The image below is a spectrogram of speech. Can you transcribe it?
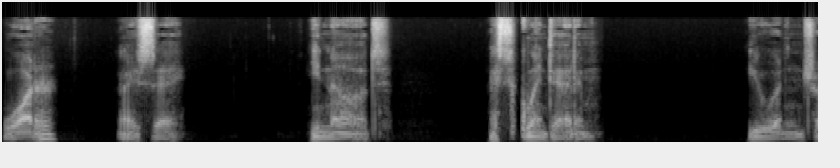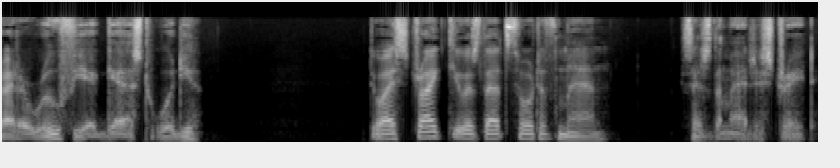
Water? I say. He nods. I squint at him. You wouldn't try to roofie a guest, would you? Do I strike you as that sort of man? says the magistrate.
